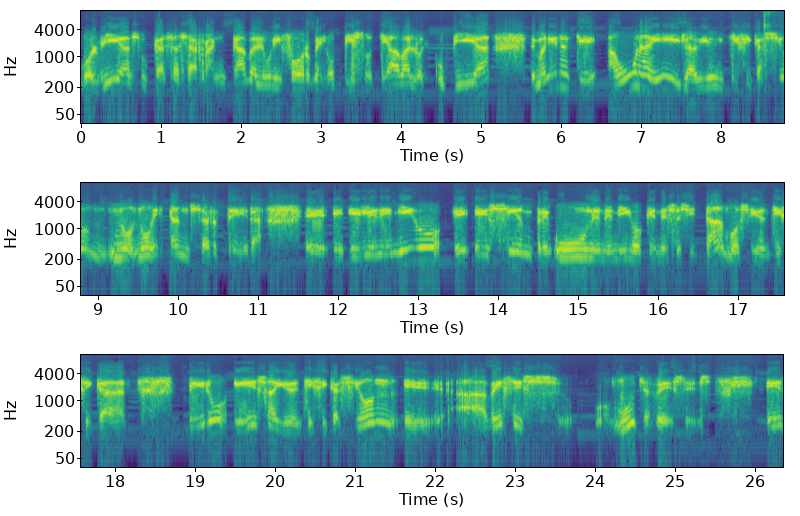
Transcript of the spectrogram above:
volvía a su casa, se arrancaba el uniforme, lo pisoteaba, lo escupía, de manera que aún ahí la identificación no, no es tan certera. Eh, eh, el enemigo eh, es siempre un enemigo que necesitamos identificar, pero esa identificación eh, a veces, muchas veces, es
